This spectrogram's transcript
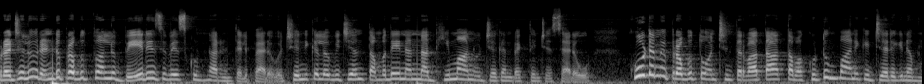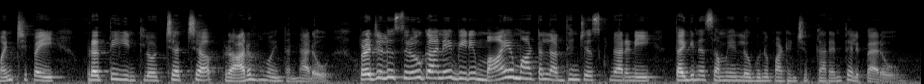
ప్రజలు రెండు ప్రభుత్వాలను బేరీజు వేసుకుంటున్నారని తెలిపారు. వచ్చే ఎన్నికల్లో విజయం తమదేనన్న ధీమాను జగన్ వ్యక్తం చేశారు. కూటమి ప్రభుత్వం వచ్చిన తర్వాత తమ కుటుంబానికి జరిగిన మంచిపై ప్రతి ఇంట్లో చర్చ ప్రారంభమైందన్నారు. ప్రజలు సులువుగానే వీరి మాయ మాటలను అర్థం చేసుకున్నారని తగిన సమయంలో గుణపాఠం చెప్తారని తెలిపారు.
